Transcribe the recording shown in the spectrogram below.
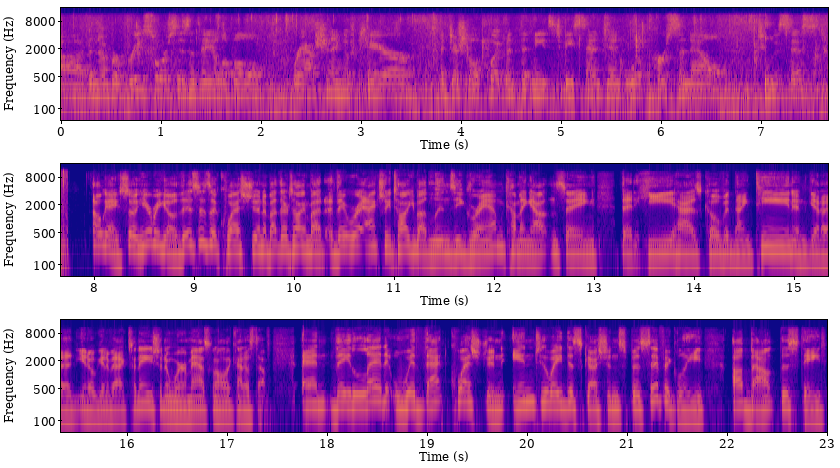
uh, the number of resources available, rationing of care, additional equipment that needs to be sent in, or personnel to assist? Okay, so here we go. This is a question about, they're talking about, they were actually talking about Lindsey Graham coming out and saying that he has COVID-19 and get a, you know, get a vaccination and wear a mask and all that kind of stuff. And they led with that question into a discussion specifically about the state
